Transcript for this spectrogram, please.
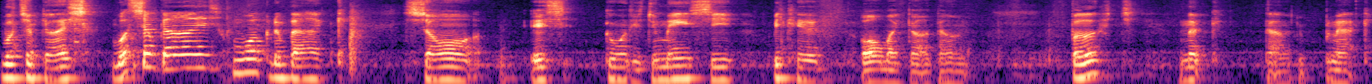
What's up guys? What's up guys? Welcome back. So it's going to be amazing because oh my god down. First look down the black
